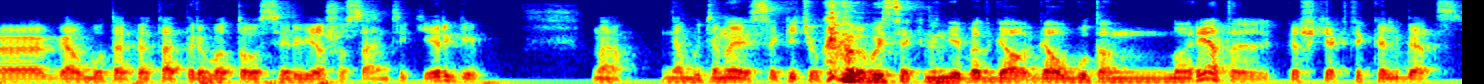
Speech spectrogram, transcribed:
e, galbūt apie tą privataus ir viešo santyki irgi, na, nebūtinai sakyčiau, kad labai sėkmingai, bet gal, galbūt norėta kažkiek tai kalbėti,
